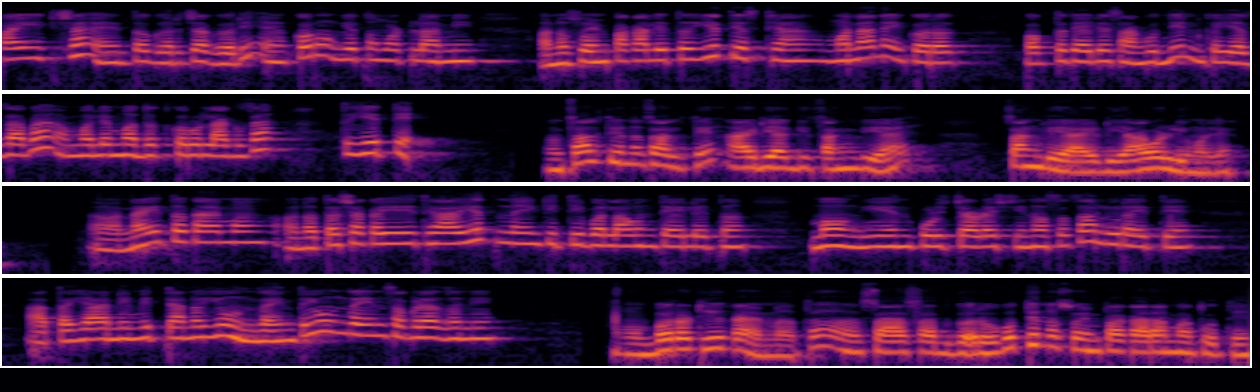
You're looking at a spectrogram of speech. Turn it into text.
माझी इच्छा आहे. तर घरच्या घरी करून घेतो म्हटलं आम्ही. आणि स्वयंपाकाला तर येतेच त्या. मना नाही करत. फक्त त्याला सांगून देईन का ये जा बा. मला मदत करू लाग जा. तर येते. चालते ना चालते. आयडिया की चांगली आहे. चांगली आयडिया आवडली मला. आणि तशा काही इथे येत नाही किती बोलावून त्याला तर. मग येईन पुढच्या वेळेस येईन असं चालू राहते. आता ह्या निमित्तानं येऊन जाईन तर येऊन जाईन सगळ्या जणी. बरं ठीक आहे ना तर सहा सात घर होते ना स्वयंपाक आरामात होते.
